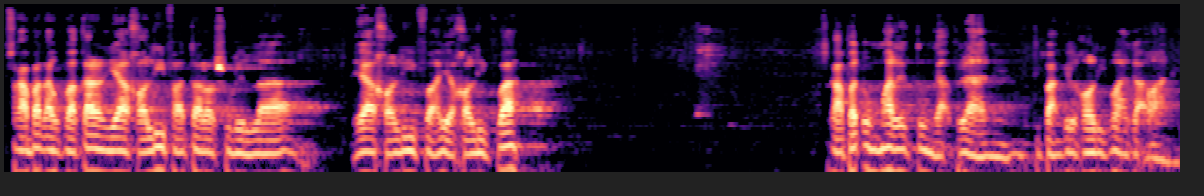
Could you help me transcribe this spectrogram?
sahabat Abu Bakar ya Khalifah Rasulullah, ya Khalifah, ya Khalifah. Sahabat Umar itu nggak berani dipanggil Khalifah gak wani.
